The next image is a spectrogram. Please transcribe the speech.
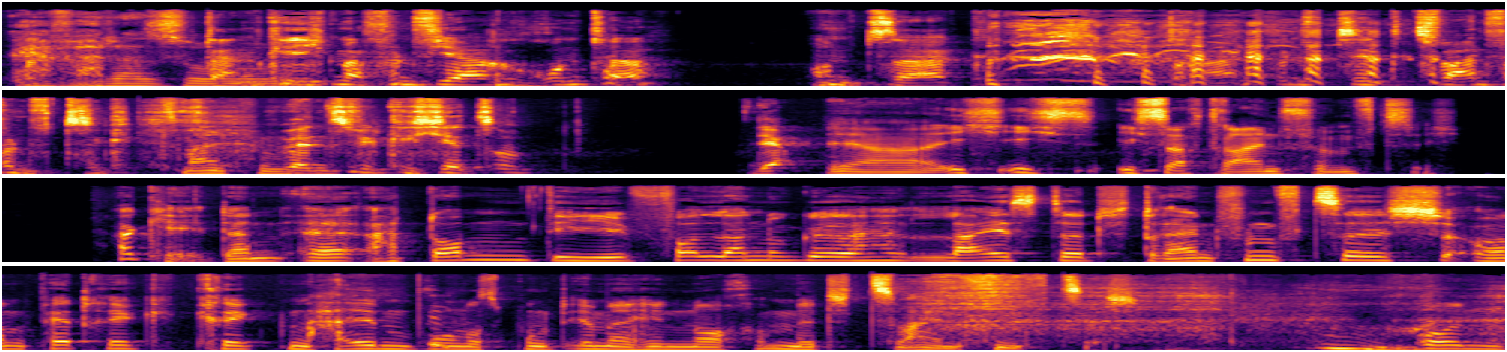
er war da so. dann gehe ich mal fünf Jahre runter und sag 53, 52. 52. Wenn es wirklich jetzt um. Ja. Ja, ich, ich, ich sag 53. Okay, dann äh, hat Dom die Volllandung geleistet, 53, und Patrick kriegt einen halben Bonuspunkt immerhin noch mit 52. Und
